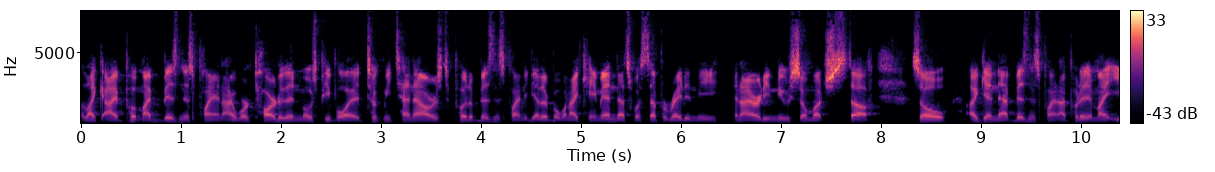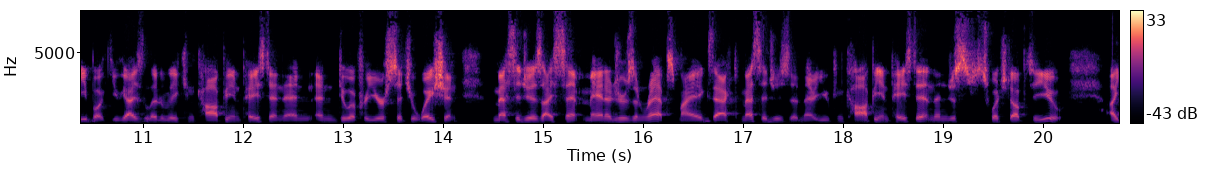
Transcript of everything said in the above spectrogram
Like I put my business plan. I worked harder than most people. It took me 10 hours to put a business plan together. But when I came in, that's what separated me. And I already knew so much stuff. So again, that business plan, I put it in my ebook. You guys literally can copy and paste it and, and, and do it for your situation. Messages I sent managers and reps, my exact messages in there. You can copy and paste it and then just switch it up to you. I,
